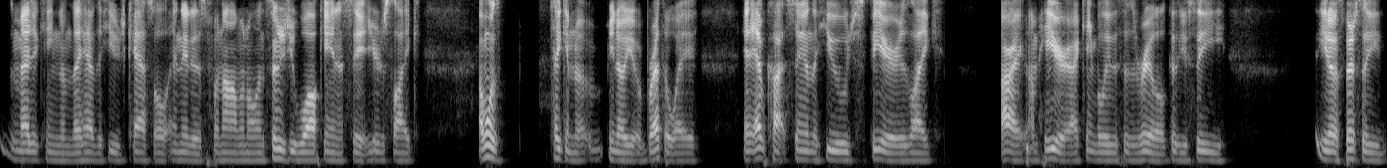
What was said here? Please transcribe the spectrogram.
the Magic Kingdom, they have the huge castle and it is phenomenal. And as soon as you walk in and see it, you're just like almost taking a, you know your breath away. And Epcot seeing the huge sphere is like, all right, I'm here. I can't believe this is real because you see, you know, especially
